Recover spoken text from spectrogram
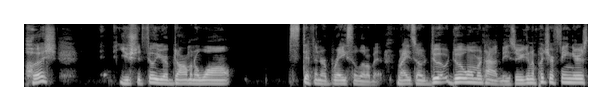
push, you should feel your abdominal wall stiffen or brace a little bit, right? So do it, do it one more time with me. So you're going to put your fingers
